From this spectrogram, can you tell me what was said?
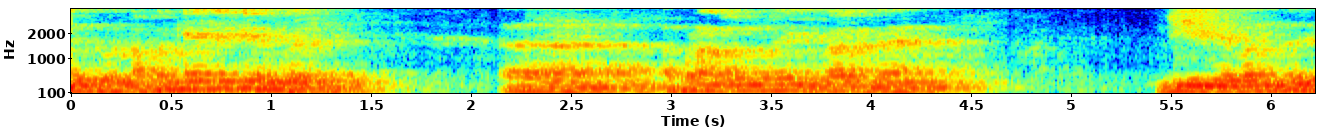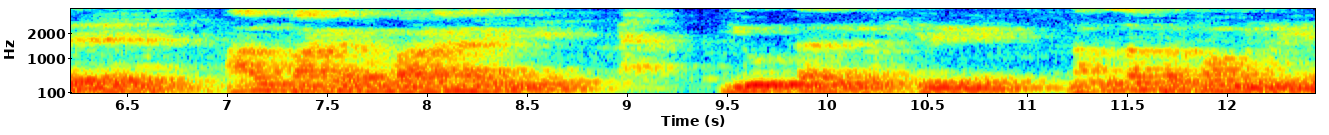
வந்து அப்போ கேட்டுகிட்டே இருப்பார். அப்போ நான் சொல்லுவேன் இங்கே பாருங்களேன் நீங்கள் வந்து ஆள் பார்க்க ரொம்ப அழகாக இருக்கீங்க. யூத்தாக இருக்கீங்க. நல்லா பர்ஃபார்ம் பண்ணுறீங்க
